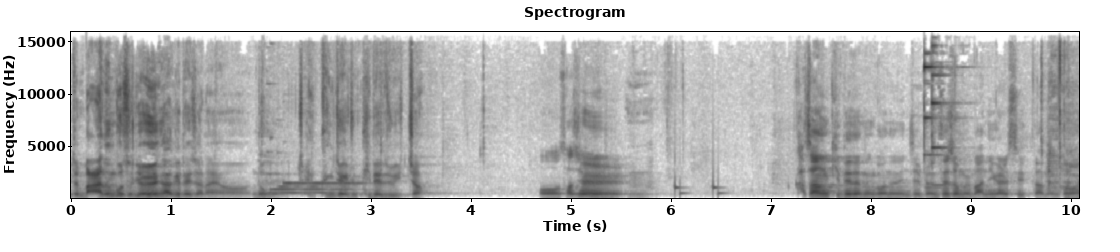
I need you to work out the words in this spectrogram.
좀 많은 곳을 여행하게 되잖아요. 또 네. 굉장히 좀 기대도 있죠? 어, 사실 가장 기대되는 거는 이제 면세점을 많이 갈 수 있다는 거.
